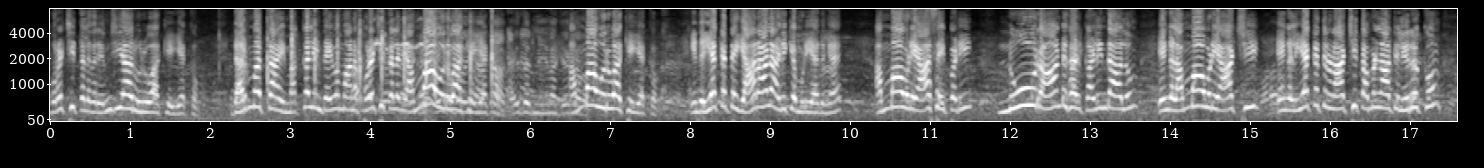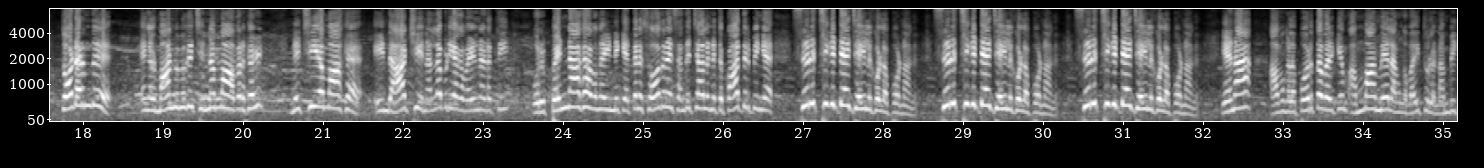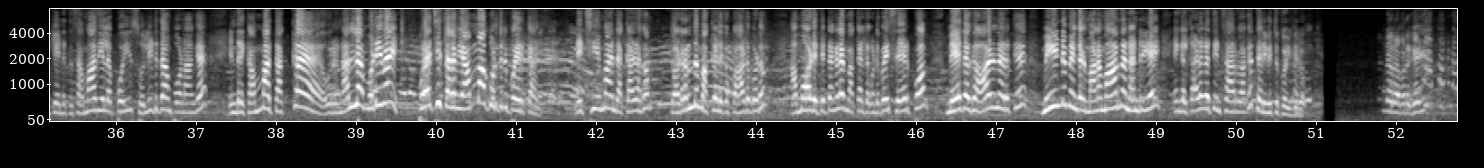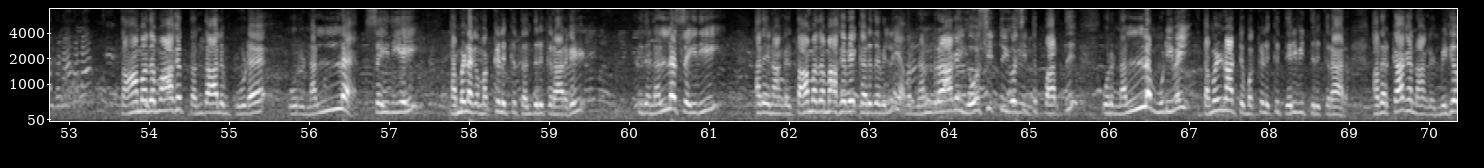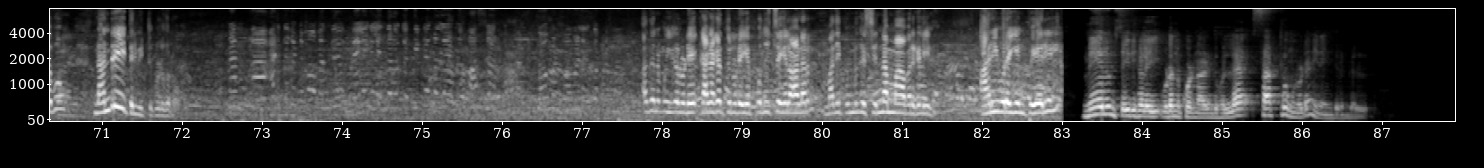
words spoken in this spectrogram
புரட்சி தலைவர் எம்ஜிஆர் உருவாக்கிய இயக்கம். தர்மத்தாய் மக்களின் தெய்வமான புரட்சி தலைவி அம்மா உருவாக்கிய இயக்கம். அம்மா உருவாக்கிய இயக்கம். இந்த இயக்கத்தை யாராலும் அழிக்க முடியாதுங்க? அம்மாவுடைய ஆசைப்படி நூறு ஆண்டுகள் கழிந்தாலும் எங்கள் அம்மாவுடைய ஆட்சி எங்கள் இயக்கத்தினுடைய ஆட்சி தமிழ்நாட்டில் இருக்கும். தொடர்ந்து எங்கள் மாண்புமிகு சின்னம்மா அவர்கள் நிச்சயமாக இந்த ஆட்சியை நல்லபடியாக வழிநடத்தி ஒரு பெண்ணாக அவங்க இன்னைக்கு எத்தனை சோதனை சந்திச்சாலும் பார்த்திருப்பீங்க. சிரிச்சுக்கிட்டே ஜெயிலுக்குள்ள போனாங்க. சிரிச்சுக்கிட்டே ஜெயிலுக்குள்ள போனாங்க. சிரிச்சுக்கிட்டே ஜெயிலுக்குள்ள போனாங்க. ஏன்னா அவங்கள பொறுத்த வரைக்கும் அம்மா மேல் அவங்க வைத்துள்ள நம்பிக்கை நேற்று சமாதியில போய் சொல்லிட்டு தான் போனாங்க. இன்றைக்கு அம்மா தக்க ஒரு நல்ல முடிவை புரட்சி தலைவி அம்மா கொடுத்துட்டு போயிருக்காங்க. நிச்சயமா இந்த கழகம் தொடர்ந்து மக்களுக்கு பாடுபடும். அம்மாவுடைய திட்டங்களை மக்கள்கிட்ட கொண்டு போய் சேர்ப்போம். மேதக ஆளுநருக்கு மீண்டும் எங்கள் மனமார்ந்த நன்றியை எங்கள் கழகத்தின் சார்பாக தெரிவித்துக் கொள்கிறோம். அவர்கள் தாமதமாக தந்தாலும் கூட ஒரு நல்ல செய்தியை தமிழக மக்களுக்கு தந்திருக்கிறார்கள். இது நல்ல செய்தி. அதை நாங்கள் தாமதமாகவே கருதவில்லை. அவர் நன்றாக யோசித்து யோசித்து பார்த்து ஒரு நல்ல முடிவை தமிழ்நாட்டு மக்களுக்கு தெரிவித்திருக்கிறார். அதற்காக நாங்கள் மிகவும் நன்றியை தெரிவித்துக் கொள்கிறோம். அது நம்ம எங்களுடைய கழகத்தினுடைய பொதுச் செயலாளர் மதிப்புமிகு சின்னம்மா அவர்களின் அறிவுரையின் பேரில் மேலும் செய்திகளை உடனுக்குடன் அறிந்து கொள்ள சற்று முன்னுடன் இணைந்திருங்கள்.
